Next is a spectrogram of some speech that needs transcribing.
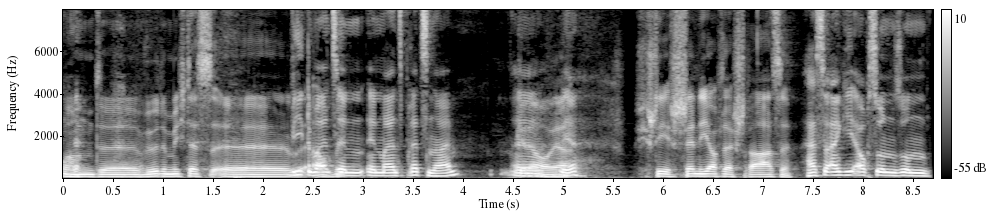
und äh, würde mich das. Äh, Wie du meinst in, in Mainz-Bretzenheim? Genau, ja. ja. Ich stehe ständig auf der Straße. Hast du eigentlich auch so einen, so einen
